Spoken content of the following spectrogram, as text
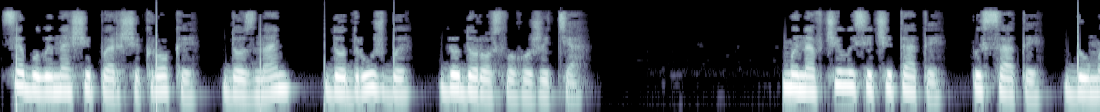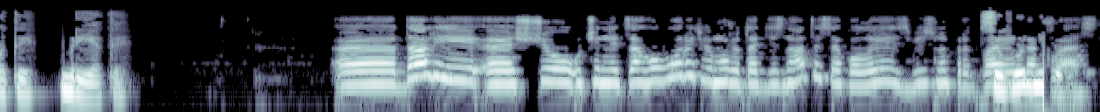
Це були наші перші кроки до знань, до дружби, до дорослого життя. Ми навчилися читати, писати, думати, мріяти. Е, Далі, е, що учениця говорить, ви можете дізнатися, коли, звісно, придбаєте Сьогодні- квест.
